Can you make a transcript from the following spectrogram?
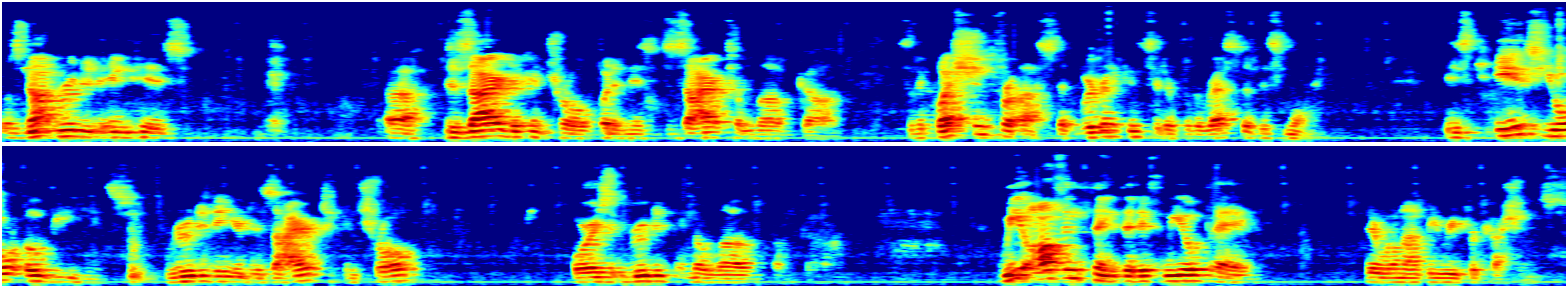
was not rooted in his uh, desire to control, but in his desire to love God. So the question for us that we're going to consider for the rest of this morning is Is your obedience rooted in your desire to control, or is it rooted in the love of God? We often think that if we obey, there will not be repercussions.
